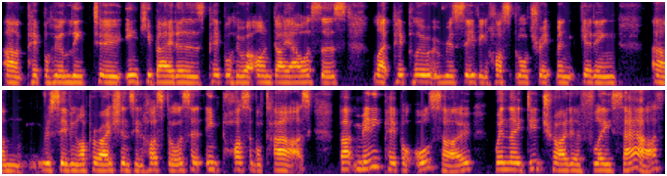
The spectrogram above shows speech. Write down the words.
um, people who are linked to incubators, people who are on dialysis, like people who are receiving hospital treatment, getting um, receiving operations in hospital is an impossible task. But many people also, when they did try to flee south,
